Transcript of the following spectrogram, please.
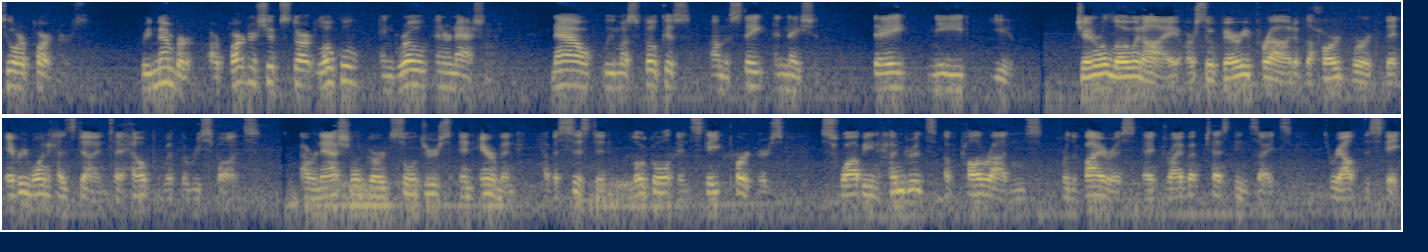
to our partners. Remember, our partnerships start local and grow internationally. Now we must focus on the state and nation. They need you. General Loh and I are so very proud of the hard work that everyone has done to help with the response. Our National Guard soldiers and airmen have assisted local and state partners swabbing hundreds of Coloradans for the virus at drive-up testing sites throughout the state.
